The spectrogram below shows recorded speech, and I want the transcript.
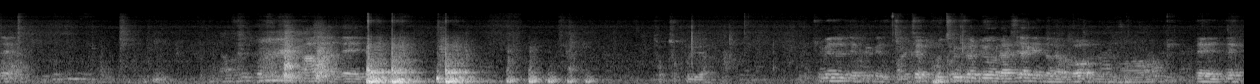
네. 아, 네. 접촉 불량. 직접 보충 설명을 하셔야겠더라고. 네, 네.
